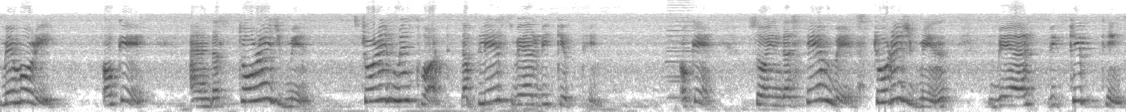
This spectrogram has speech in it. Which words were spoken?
memory okay. And the storage means storage means what? The place where we keep things. Okay. So in the same way storage means where we keep things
